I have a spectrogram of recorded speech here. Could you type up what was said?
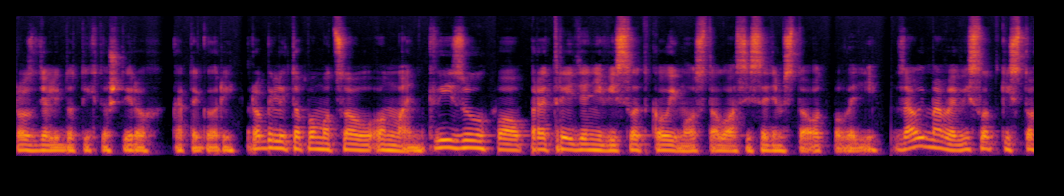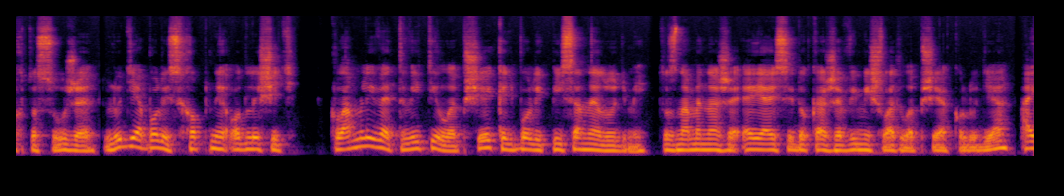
rozdeliť do týchto štyroch kategórií. Robili to pomocou online kvízu, po pretriedení výsledkov im ostalo asi 700 odpovedí. Zaujímavé výsledky z tohto sú, že ľudia boli schopní odlišiť Klamlivé tweety lepšie, keď boli písané ľuďmi. To znamená, že AI si dokáže vymýšľať lepšie ako ľudia, aj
